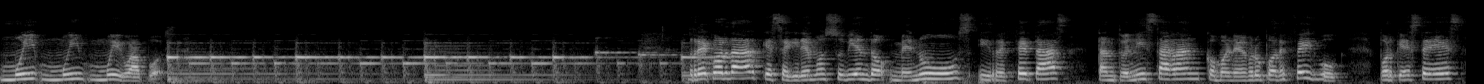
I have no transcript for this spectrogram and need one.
muy, muy, muy guapos. Recordar que seguiremos subiendo menús y recetas tanto en Instagram como en el grupo de Facebook, porque este es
